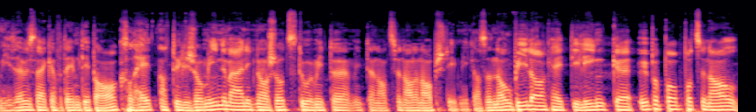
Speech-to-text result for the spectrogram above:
wie soll ich sagen, von dem Debakel hat natürlich schon meiner Meinung nach schon zu tun mit der, mit der nationalen Abstimmung. Also No Bilag hat die Linken überproportional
